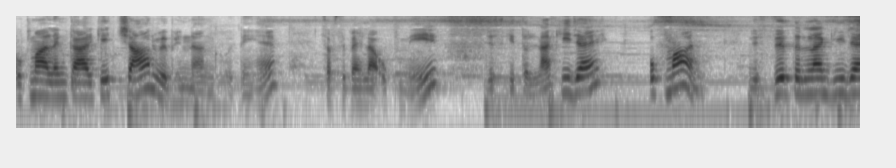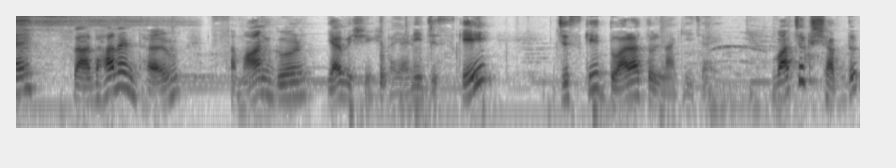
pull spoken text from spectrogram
उपमा अलंकार के चार विभिन्न अंग होते हैं। सबसे पहला उपमेय, जिसकी तुलना की जाए। उपमान, जिससे तुलना की जाए। साधारण धर्म समान गुण या विशेषता, यानी जिसके जिसके द्वारा तुलना की जाए। वाचक शब्द,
